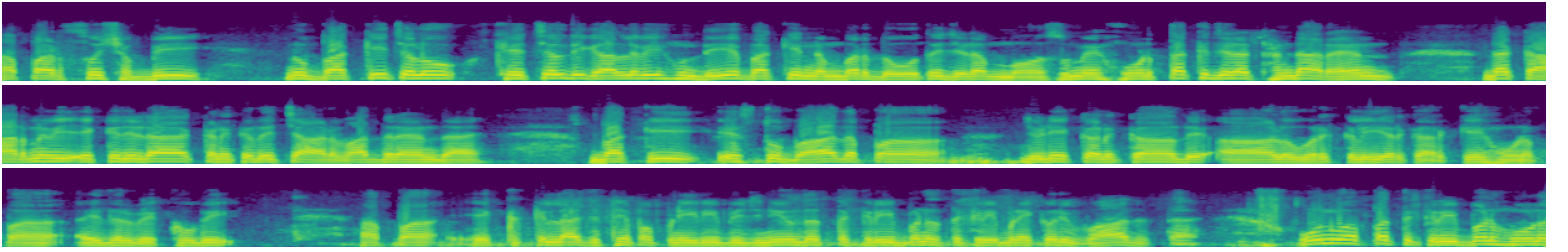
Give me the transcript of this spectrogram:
ਆਪਾਂ 826 ਨੂੰ ਬਾਕੀ ਚਲੋ ਖੇਚਲ ਦੀ ਗੱਲ ਵੀ ਹੁੰਦੀ ਹੈ, ਬਾਕੀ ਨੰਬਰ 2 ਤੇ ਜਿਹੜਾ ਮੌਸਮ ਹੈ, ਹੁਣ ਤੱਕ ਜਿਹੜਾ ਠੰਡਾ ਰਹਿਣ ਦਾ ਕਾਰਨ ਵੀ ਇੱਕ ਜਿਹੜਾ ਕਣਕ ਦੇ ਝਾੜ ਵੱਧ ਰਹਿਣ ਦਾ ਹੈ। ਬਾਕੀ ਇਸ ਤੋਂ ਬਾਅਦ ਆਪਾਂ ਜਿਹੜੀਆਂ ਕਣਕਾਂ ਦੇ ਆਲ ਓਵਰ ਕਲੀਅਰ ਕਰਕੇ ਹੁਣ ਆਪਾਂ ਇਧਰ ਵੇਖੋ ਵੀ ਆਪਾਂ ਇੱਕ ਕਿੱਲਾ ਜਿੱਥੇ ਆਪਾਂ ਪਨੀਰੀ ਬੀਜਣੀ ਹੁੰਦਾ, ਤਕਰੀਬਨ ਤਕਰੀਬਨ ਇੱਕ ਵਾਰੀ ਵਾਹ ਦਿੱਤਾ। ਉਹਨੂੰ ਆਪਾਂ ਤਕਰੀਬਨ ਹੁਣ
